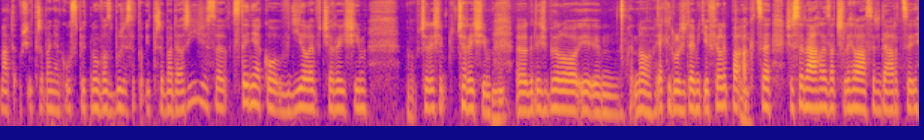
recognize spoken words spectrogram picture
Máte už i třeba nějakou zpětnou vazbu, že se to i třeba daří, že se stejně jako v díle včerejším, včerejším, včerejším mm-hmm. když bylo, mm, no, jak je důležité mít i Filipa no. akce, že se náhle začali hlásit dárci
